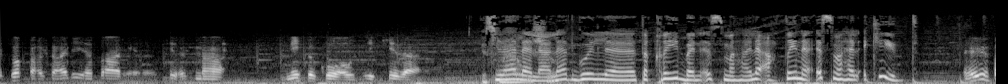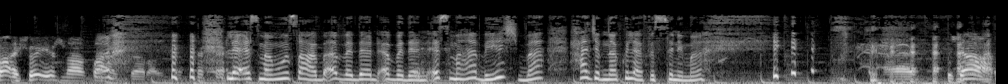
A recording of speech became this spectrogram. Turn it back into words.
أتوقع الفعالية صار اسمها ميكوكو أو زي كذا. اسمها لا لا؟ لا لا تقول آه، تقريبا اسمها. لا أعطينا اسمها الأكيد. هي صعب شوي اسمها صعب ترى. لا اسمها مو صعب ابدا ابدا. اسمها بيشبه حاجة بناكلها في السينما. فشار.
